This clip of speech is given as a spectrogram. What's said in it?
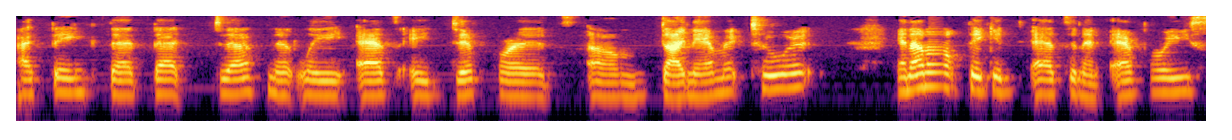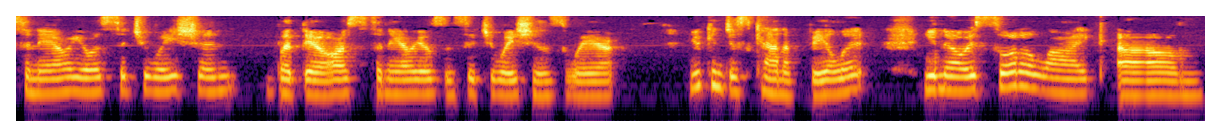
I think that that definitely adds a different um, dynamic to it. And I don't think it adds in in every scenario or situation, but there are scenarios and situations where you can just kind of feel it. You know, it's sort of like um,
